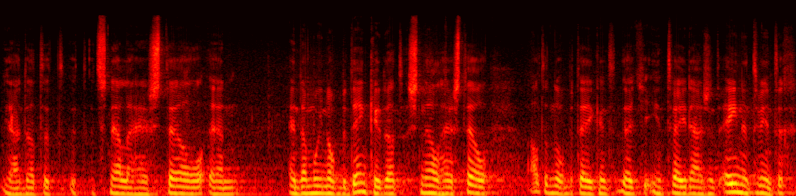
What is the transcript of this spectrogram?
ja, dat het, het, het snelle herstel en, en dan moet je nog bedenken dat snel herstel altijd nog betekent dat je in 2021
